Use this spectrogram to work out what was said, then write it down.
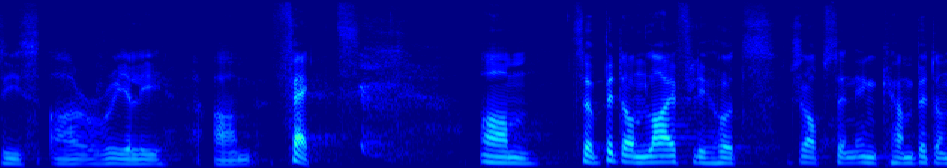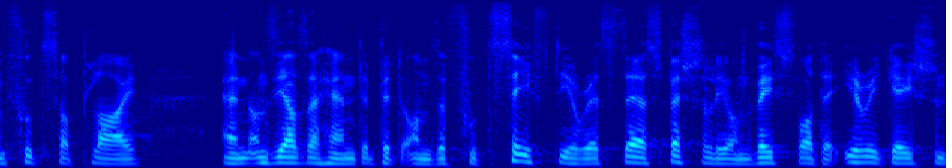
these are really um, facts. Um, so a bit on livelihoods, jobs and income, a bit on food supply, and on the other hand, a bit on the food safety risk there, especially on wastewater irrigation,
